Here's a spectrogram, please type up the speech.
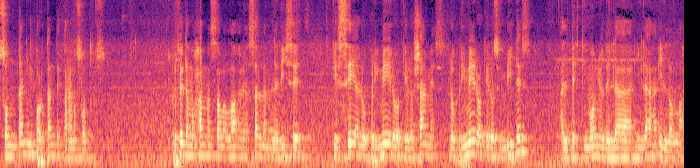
son tan importantes para nosotros. El profeta Muhammad sallallahu alaihi wasallam le dice que sea lo primero a que los llames, lo primero a que los invites al testimonio de la ilaha illallah.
